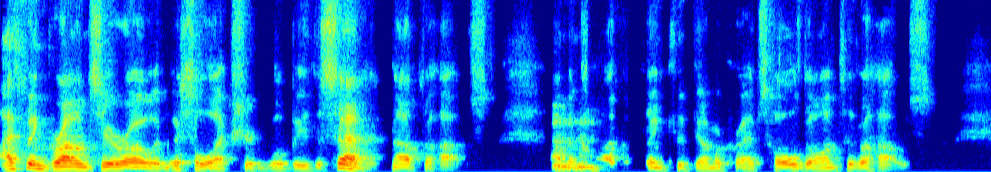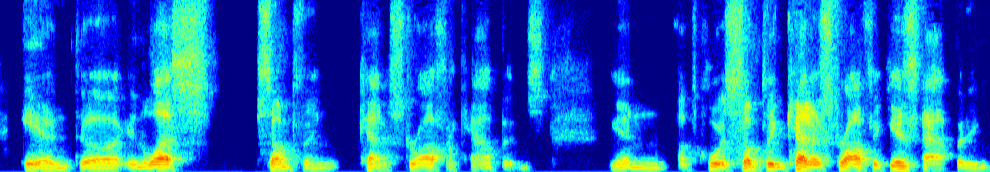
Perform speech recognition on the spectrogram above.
I think ground zero in this election will be the Senate, not the House. I'm inclined to think the Democrats hold on to the House. And uh, unless something catastrophic happens, and of course something catastrophic is happening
